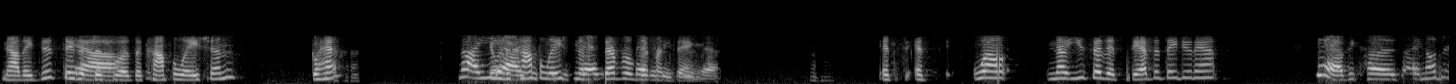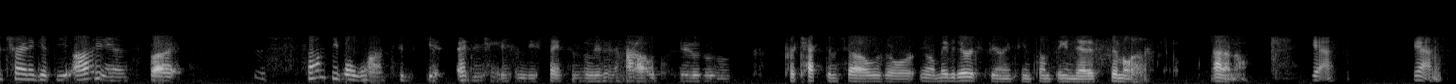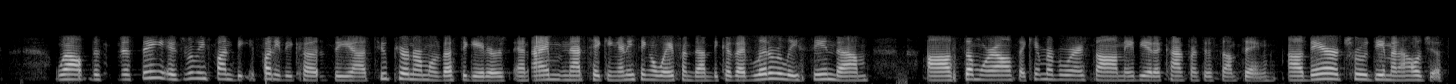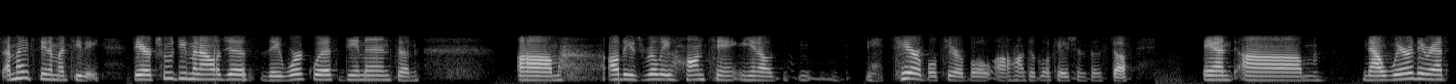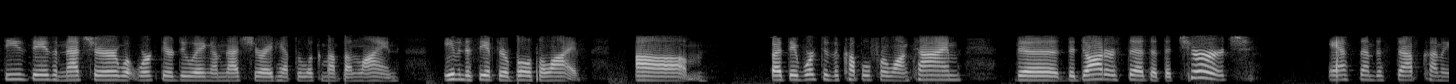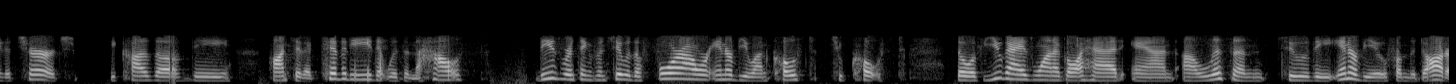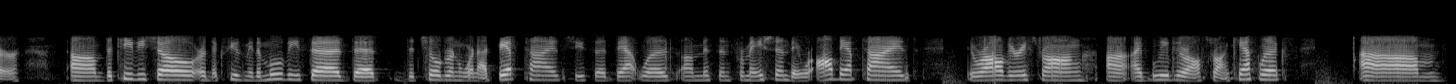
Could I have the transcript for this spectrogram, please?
Now, they did say yeah. that this was a compilation. Go ahead. Uh-huh. No, yeah, it was a compilation of several different things. Mm-hmm. It's it's well. Now you said it's sad that they do that. Yeah, because I know they're trying to get the audience, but some people want to get educated from these types of movies and how to protect themselves, or you know, maybe they're experiencing something that is similar. I don't know. Yes, yes. Well, the the thing is really fun, be, funny because the uh, two paranormal investigators, and I'm not taking anything away from them because I've literally seen them uh, somewhere else. I can't remember where I saw them, maybe at a conference or something. Uh, they're true demonologists. I might have seen them on TV. They are true demonologists. They work with demons and um, all these really haunting, you know, terrible, terrible uh, haunted locations and stuff. And um, now where they're at these days, I'm not sure what work they're doing. I'm not sure. I'd have to look them up online, even to see if they're both alive. Um, but they've worked as a couple for a long time. The the daughter said that the church asked them to stop coming to church because of the haunted activity that was in the house. These were things when she was a four-hour interview on Coast to Coast. So if you guys want to go ahead and uh, listen to the interview from the daughter, um, the TV show, or excuse me, the movie said that the children were not baptized. She said that was uh, misinformation. They were all baptized. They were all very strong. Uh, I believe they're all strong Catholics. Um,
